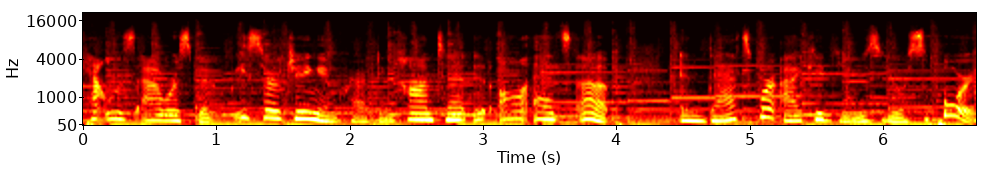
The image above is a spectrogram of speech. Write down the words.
countless hours spent researching and crafting content. It all adds up. And that's where I could use your support.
